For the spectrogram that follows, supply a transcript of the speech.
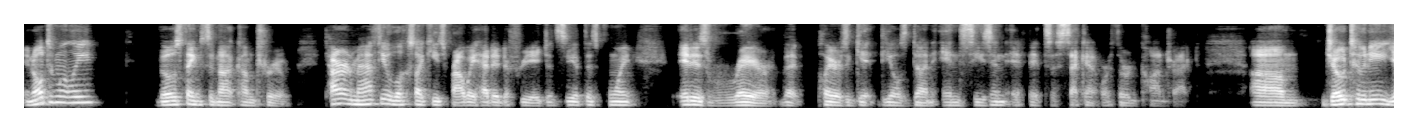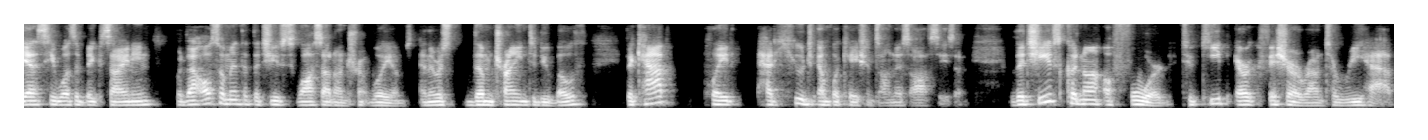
And ultimately, those things did not come true. Tyrann Mathieu looks like he's probably headed to free agency at this point. It is rare that players get deals done in season if it's a second or third contract. Um, Joe Thuney, yes, he was a big signing, but that also meant that the Chiefs lost out on Trent Williams, and there was them trying to do both. The cap played had huge implications on this offseason. The Chiefs could not afford to keep Eric Fisher around to rehab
